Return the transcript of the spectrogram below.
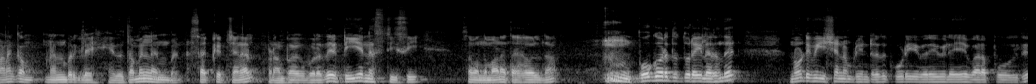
வணக்கம் நண்பர்களே. இது தமிழ் நண்பன் சர்க்கட் சேனல். இப்போ நான் பார்க்க போகிறது டிஎன்எஸ்டிசி சம்மந்தமான தகவல் தான். போக்குவரத்து துறையிலேருந்து நோட்டிஃபிகேஷன் அப்படின்றது கூடிய விரைவிலேயே வரப்போகுது.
